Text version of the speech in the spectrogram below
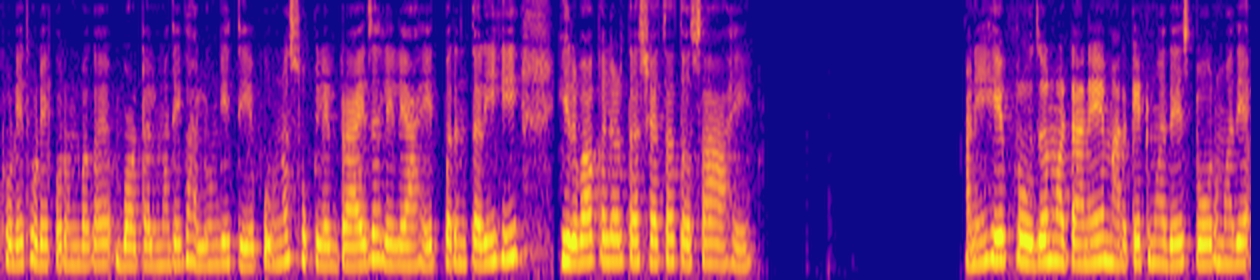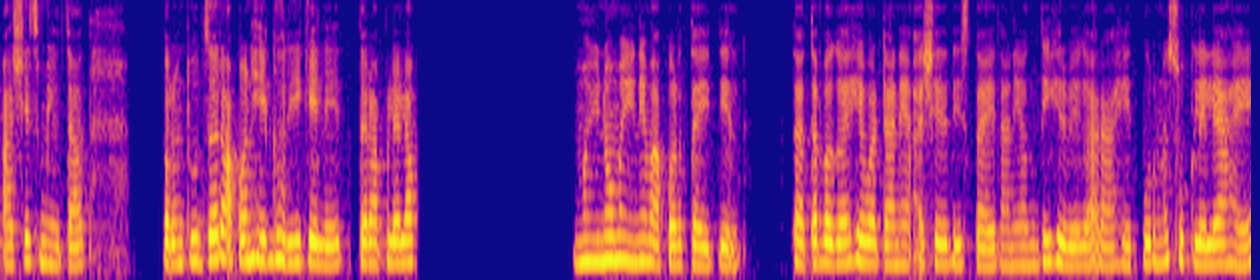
थोडे थोडे करून बघा बॉटलमध्ये घालून घेते. पूर्ण सुकले ड्राय झालेले आहेत पण तरीही हिरवा कलर तशाचा तसा आहे. आणि हे फ्रोझन वटाणे मार्केटमध्ये स्टोअरमध्ये असेच मिळतात. परंतु जर आपण हे घरी केले तर आपल्याला महिनो महिने वापरता येतील. तर आता बघा हे वटाणे असे दिसत आहेत आणि अगदी हिरवेगार आहेत पूर्ण सुकलेले आहे.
